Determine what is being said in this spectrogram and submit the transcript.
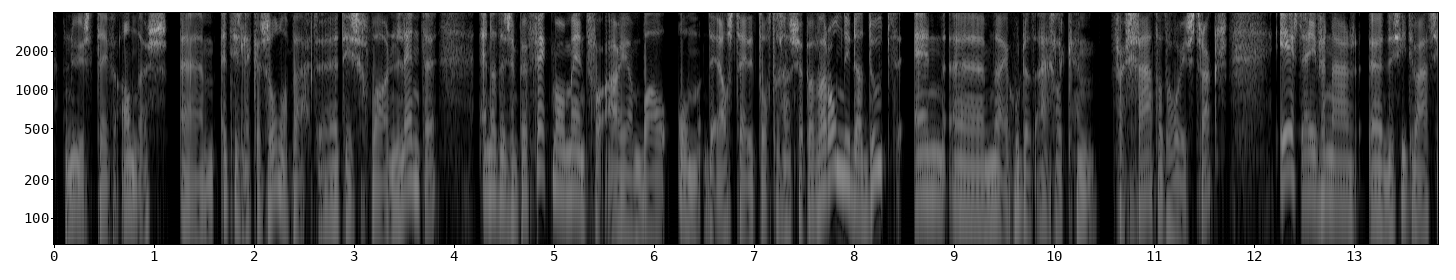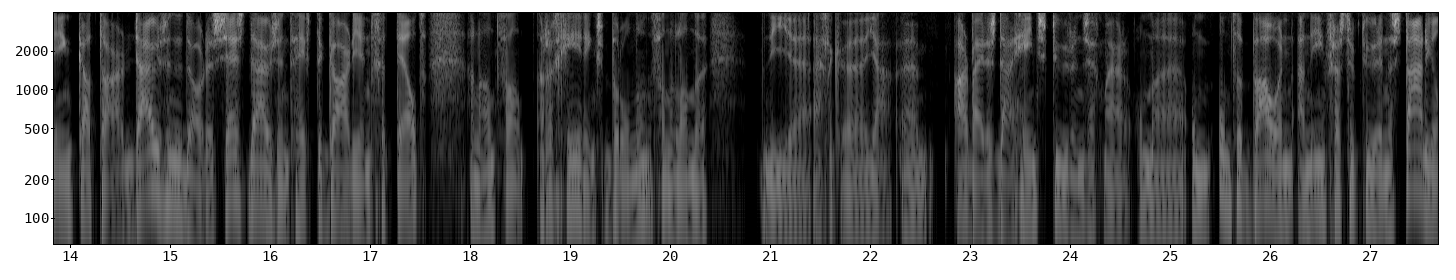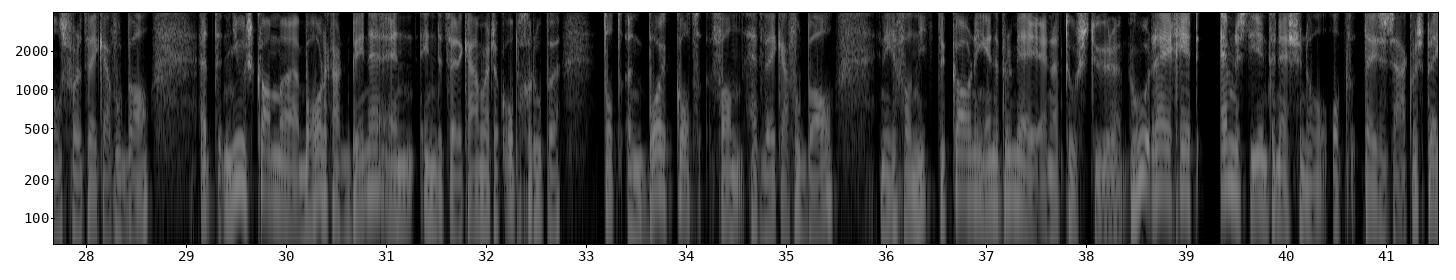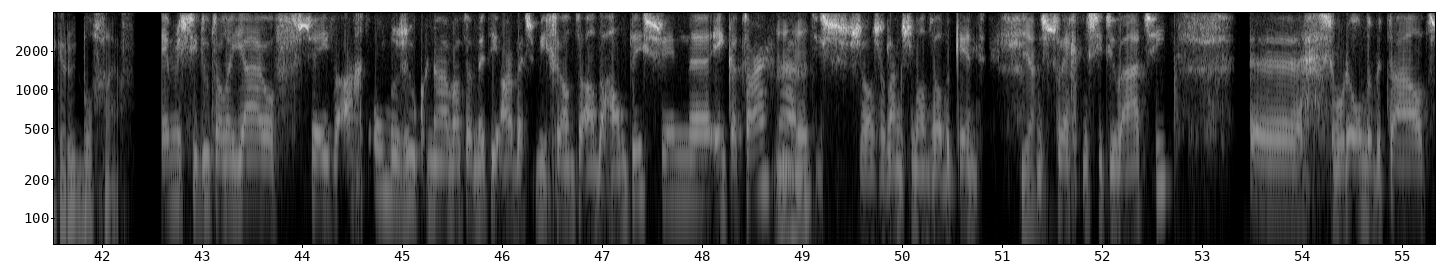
Nu is het even anders. Ehm, het is lekker zonnig buiten. Het is gewoon lente. En dat is een perfect moment voor Arjan Bal om de Elfstedentocht te gaan suppen. Waarom hij dat doet en ehm, nou ja, hoe dat eigenlijk hem vergaat, dat hoor je straks. Eerst even naar eh, de situatie in Qatar. Duizenden doden, 6000 heeft The Guardian geteld. Aan de hand van regeringsbronnen van de landen die eh, eigenlijk eh, ja, ehm, arbeiders daarheen sturen, zeg maar, om, eh, om, om te bouwen aan de infrastructuur en de stadions voor het WK voetbal. Het nieuws kwam behoorlijk hard binnen en in de Tweede Kamer werd ook opgeroepen tot een boycott van het WK voetbal. In ieder geval niet de koning en de premier er naartoe sturen. Hoe reageert Amnesty International op deze zaak? We spreken Ruud Bosgraaf. Amnesty doet al een jaar of zeven, acht onderzoek naar wat er met die arbeidsmigranten aan de hand is in, uh, in Qatar. nou, Mhm. dat is, zoals er langzamerhand wel bekend, Ja. een slechte situatie. Eh, ze worden onderbetaald,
